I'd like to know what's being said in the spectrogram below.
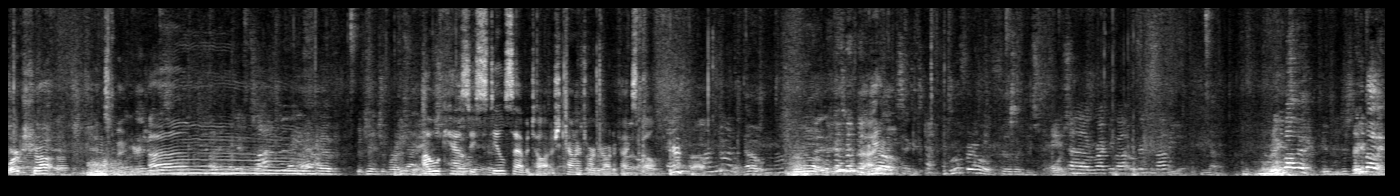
Workshop. Inspector. I will cast a Steel Sabotage, counter target artifact spell. Uh, Rocky Bobby, Ricky Bobby.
